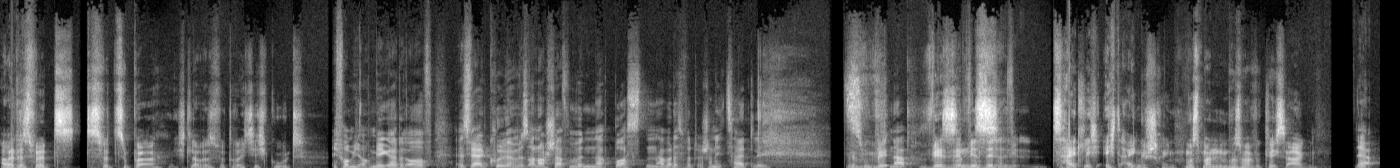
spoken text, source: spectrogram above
Aber das wird, das wird super. Ich glaube, es wird richtig gut. Ich freue mich auch mega drauf. Es wäre halt cool, wenn wir es auch noch schaffen würden nach Boston, aber das wird wahrscheinlich zeitlich zu wir, knapp. Wir sind, wir sind zeitlich echt eingeschränkt, muss man, muss man wirklich sagen. Ja,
